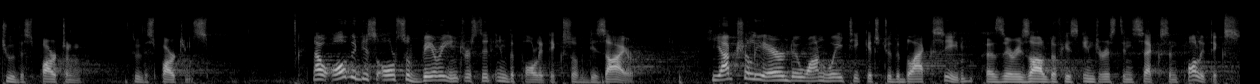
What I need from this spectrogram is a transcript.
to the, Spartan, to the Spartans. Now, Ovid is also very interested in the politics of desire. He actually earned a one-way ticket to the Black Sea as a result of his interest in sex and politics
